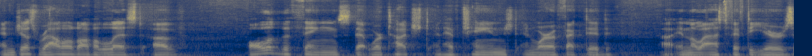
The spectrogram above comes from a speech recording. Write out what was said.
and just rattled off a list of all of the things that were touched and have changed and were affected uh, in the last 50 years,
